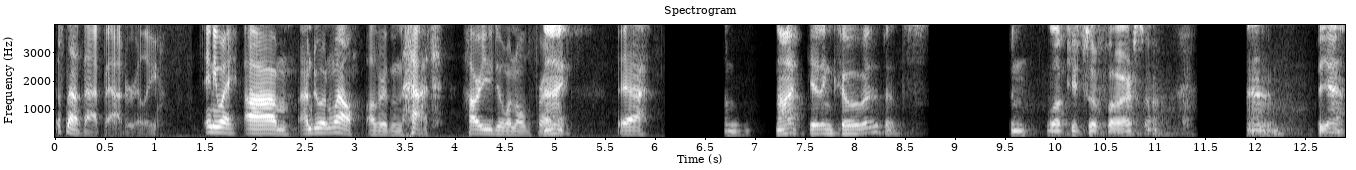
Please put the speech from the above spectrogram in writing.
it's not that bad, really. Anyway, um, I'm doing well. Other than that. How are you doing, old friend? Nice. Yeah. I'm not getting COVID. That's been lucky so far. So, um, but yeah.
